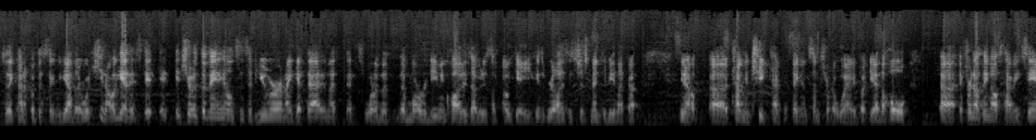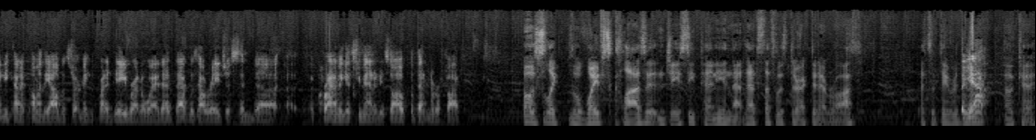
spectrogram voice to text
so they kind of put this thing together. Which you know, again, it's, it it it shows the Van Halen sense of humor, and I get that, and that, that's one of the, the more redeeming qualities of it. Is like, okay, you can realize it's just meant to be like a, you know, uh, tongue in cheek type of thing in some sort of way. But yeah, the whole. Uh, if for nothing else, having Sammy kind of come on the album and start making fun of Dave right away, that that was outrageous and uh, a crime against humanity. So I'll put that at number five. Oh, so like the wife's closet and J.C. Penney and that that stuff was directed at Roth. That's what they were doing. yeah. Okay.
